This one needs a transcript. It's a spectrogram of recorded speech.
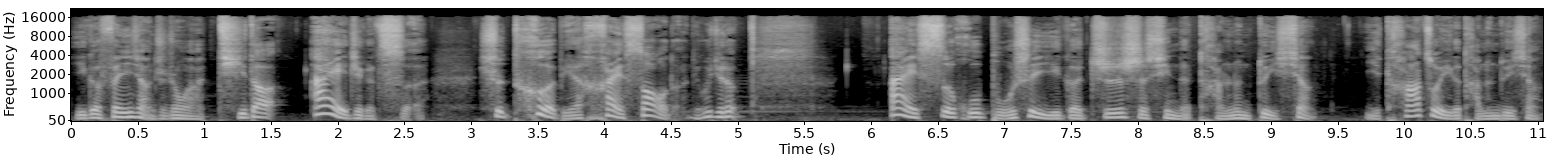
一个分享之中啊，提到“爱”这个词是特别害臊的。你会觉得，爱似乎不是一个知识性的谈论对象，以它作为一个谈论对象，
